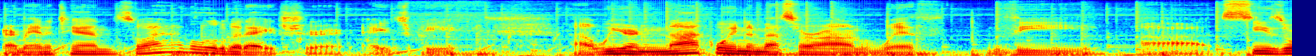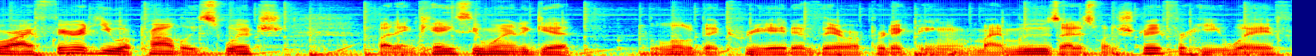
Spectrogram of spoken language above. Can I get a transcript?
Darmanitan, so I have a little bit of HP. Uh, we are not going to mess around with the uh, Scizor. I figured he would probably switch, but in case he wanted to get a little bit creative they were predicting my moves, I just went straight for Heat Wave.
